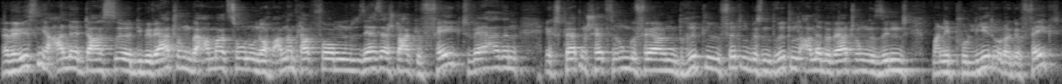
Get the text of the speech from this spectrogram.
Ja, wir wissen ja alle, dass äh, die Bewertungen bei Amazon und auch anderen Plattformen sehr, sehr stark gefaked werden. Experten schätzen ungefähr ein Drittel, Viertel bis ein Drittel aller Bewertungen sind manipuliert oder gefaked.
